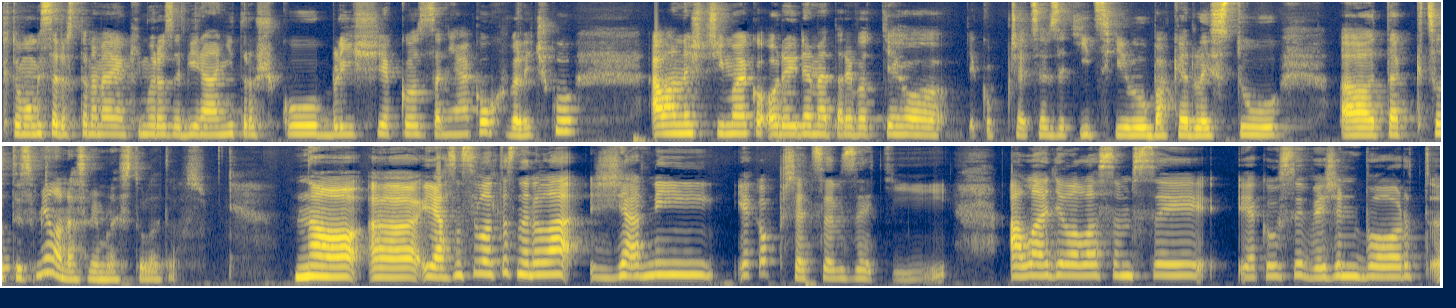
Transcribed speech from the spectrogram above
k tomu my se dostaneme nějakému rozebírání trošku blíž jako za nějakou chviličku, ale než přímo jako odejdeme tady od těho jako předsevzetí cílů, bucket listů, uh, tak co ty jsi měla na svém listu letos? No, uh, já jsem si letos nedala žádný jako předsevzetí, ale dělala jsem si jakousi vision board, uh,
